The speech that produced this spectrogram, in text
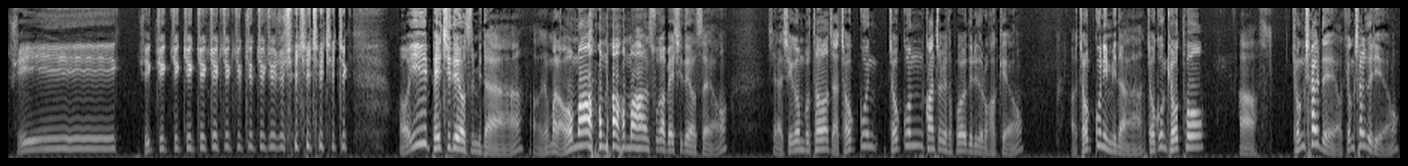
쥐, 쥐쥐쥐쥐쥐쥐쥐쥐쥐쥐쥐쥐쥐쥐쥐쥐 어, 이 배치되었습니다. 어, 정말 어마어마어마한 수가 배치되었어요. 자, 지금부터 자 적군 적군 관점에서 보여드리도록 할게요. 어, 적군입니다. 적군 교토 아 경찰대예요. 경찰들이에요.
